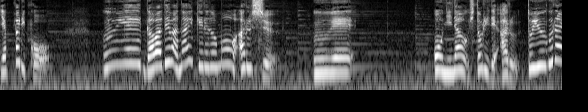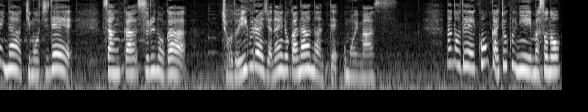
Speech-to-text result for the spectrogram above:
やっぱりこう運営側ではないけれどもある種運営を担う一人であるというぐらいな気持ちで参加するのがちょうどいいぐらいじゃないのかななんて思います。なので今回特に、まあ、その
